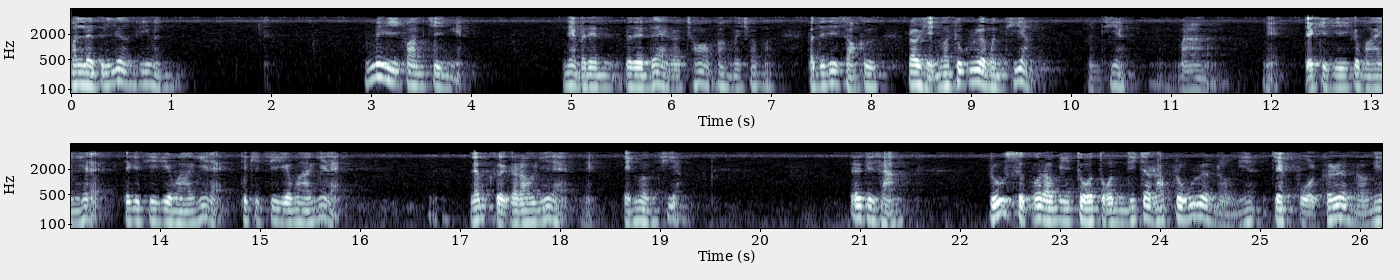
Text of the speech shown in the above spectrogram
มันเลยเป็นเรื่องที่มันมันไม่มีความจริงเนี่ยเนี่ยประเด็นประเด็นแรกเราชอบบ้างไม่ชอบบ้างประเด็นที่สองคือ เราเห็นว่าทุกเรื่องมันเที่ยง มันเที่ยงมา เนี่ยจะกี่ทีก็มาอย่างนี้แหละจะกี่ทีก็มาอย่างนี้แหละจะกี่ทีก็มาอย่างนี้แหละ แล้วเกิดกับเราอย่างนี้แหละ เนี่ย เห็นว่ามันเที่ยงเรื่องที่สามรู้สึกว่าเรามีตัวตนที่จะรับรู้เรื่องเหล่านี้เจ็บปวดกับเรื่องเหล่านี้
